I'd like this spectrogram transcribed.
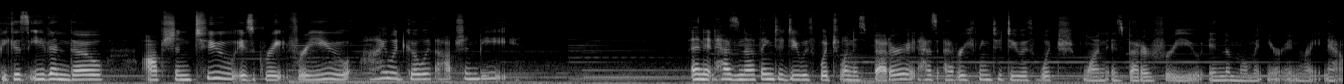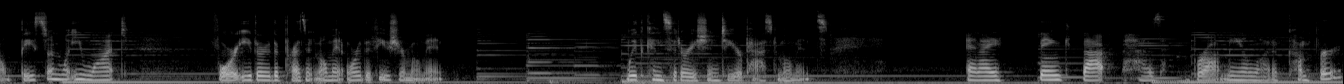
Because even though option two is great for you, I would go with option B. And it has nothing to do with which one is better. It has everything to do with which one is better for you in the moment you're in right now, based on what you want for either the present moment or the future moment, with consideration to your past moments. And I think that has brought me a lot of comfort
